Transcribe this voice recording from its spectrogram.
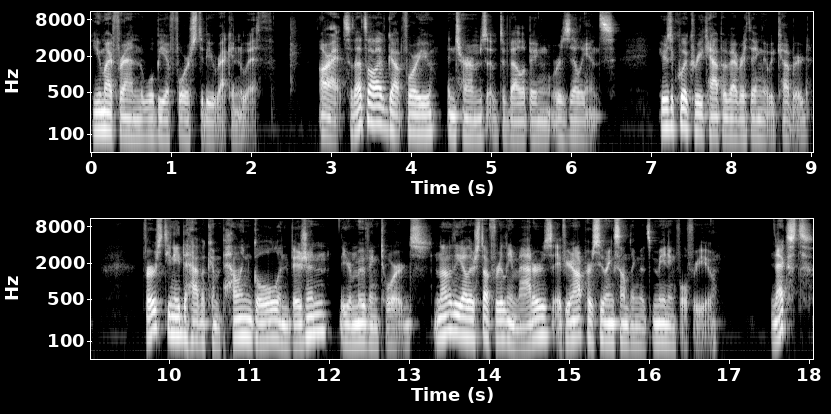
you, my friend, will be a force to be reckoned with. All right, so that's all I've got for you in terms of developing resilience. Here's a quick recap of everything that we covered. First, you need to have a compelling goal and vision that you're moving towards. None of the other stuff really matters if you're not pursuing something that's meaningful for you. Next,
